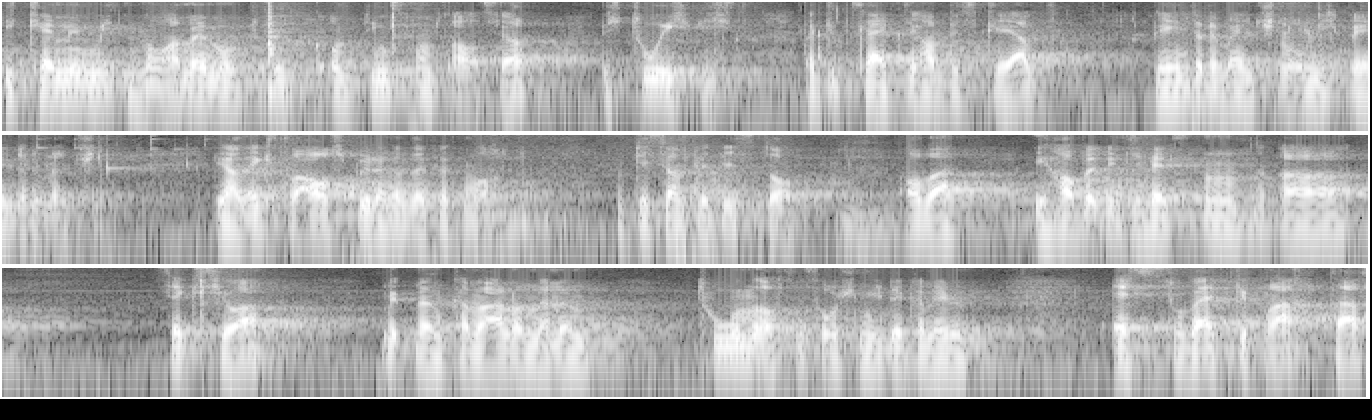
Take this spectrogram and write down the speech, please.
ich kenne mich mit Normen und, und Dingsbums aus. Ja? Das tue ich nicht. Da gibt es Leute, die haben das gelernt. Behinderte Menschen und nicht behinderte Menschen. Die haben extra Ausbildungen dafür gemacht. Und die sind für das da. Aber ich habe in den letzten äh, sechs Jahren mit meinem Kanal und meinem Tun auf den Social Media Kanälen es so weit gebracht, dass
